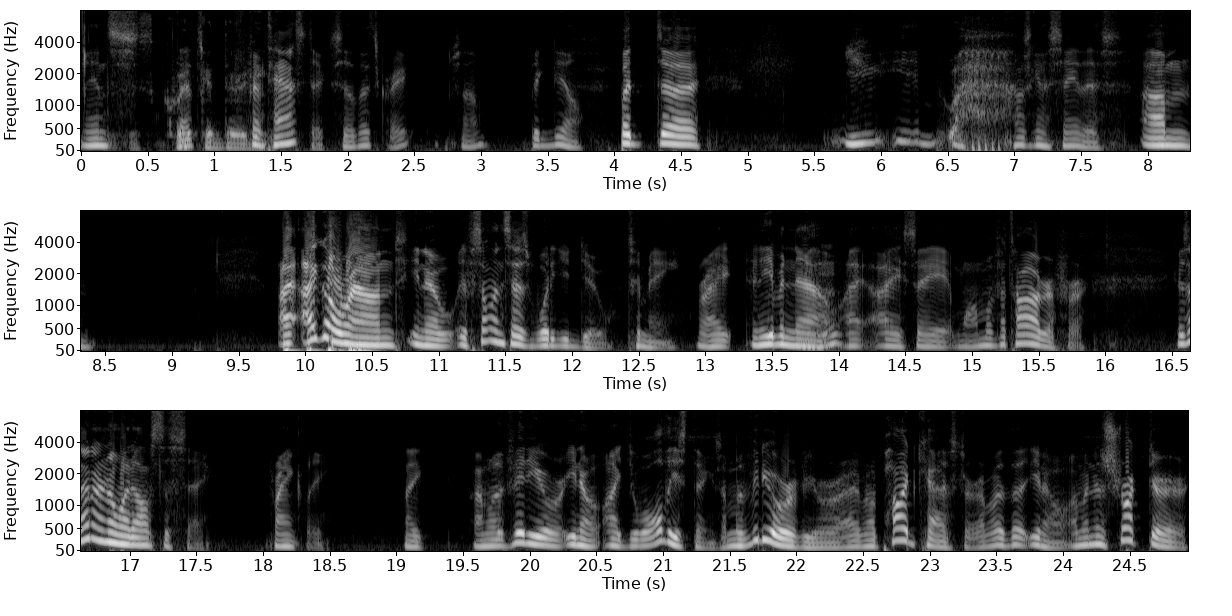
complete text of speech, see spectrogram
it's it's quick that's and dirty. fantastic. So that's great. So big deal. But uh, you, you, I was going to say this. Um, I, I go around, you know, if someone says, "What do you do?" to me, right, and even now, Mhm. I, I say, "Well, I'm a photographer," because I don't know what else to say, frankly. Like I'm a video, you know, I do all these things. I'm a video reviewer. I'm a podcaster. I'm a, you know, I'm an instructor.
